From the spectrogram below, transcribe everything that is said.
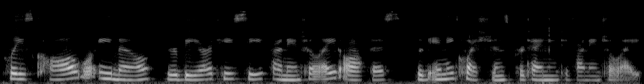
Please call or email your BRTC Financial Aid Office with any questions pertaining to financial aid.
